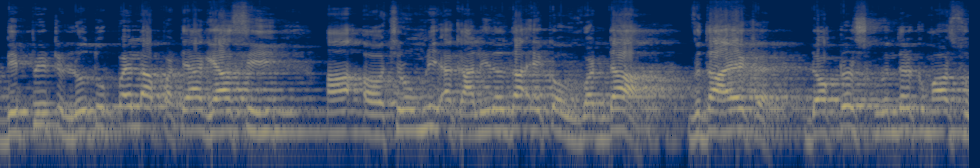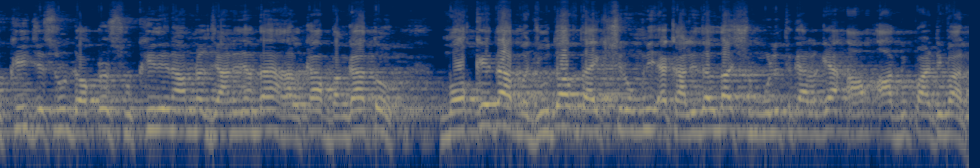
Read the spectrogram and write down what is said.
ਡਿਪਟੀ ਢਿੱਲੋਂ ਤੋਂ ਪਹਿਲਾਂ ਪਟਿਆ ਗਿਆ ਸੀ ਆ- ਸ਼੍ਰੋਮਣੀ ਅਕਾਲੀ ਦਲ ਦਾ ਇੱਕ ਵੱਡਾ ਵਿਧਾਇਕ ਡਾਕਟਰ ਸੁਖਵਿੰਦਰ ਕੁਮਾਰ ਸੁਖੀ, ਜਿਸ ਨੂੰ ਡਾਕਟਰ ਸੁਖੀ ਦੇ ਨਾਮ ਨਾਲ ਜਾਣਿਆ ਜਾਂਦਾ ਹੈ, ਹਲਕਾ ਬੰਗਾ ਤੋਂ ਮੌਕੇ ਦਾ ਮੌਜੂਦਾ ਵਿਧਾਇਕ ਸ਼੍ਰੋਮਣੀ ਅਕਾਲੀ ਦਲ ਦਾ ਸ਼ਮੂਲੀਅਤ ਕਰ ਗਿਆ ਆਮ ਆਦਮੀ ਪਾਰਟੀ ਵੱਲ।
